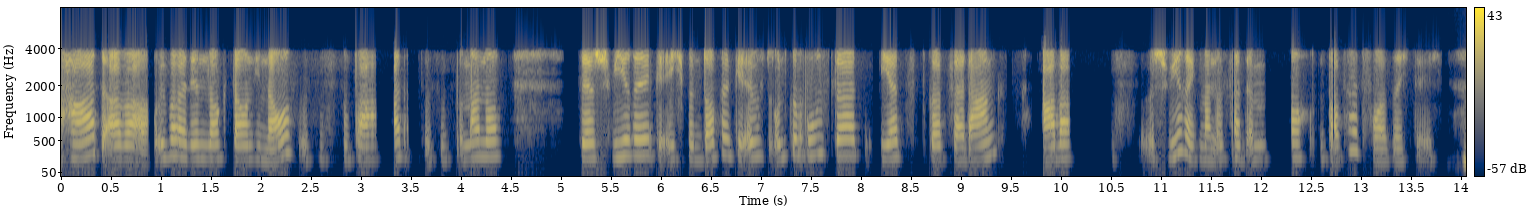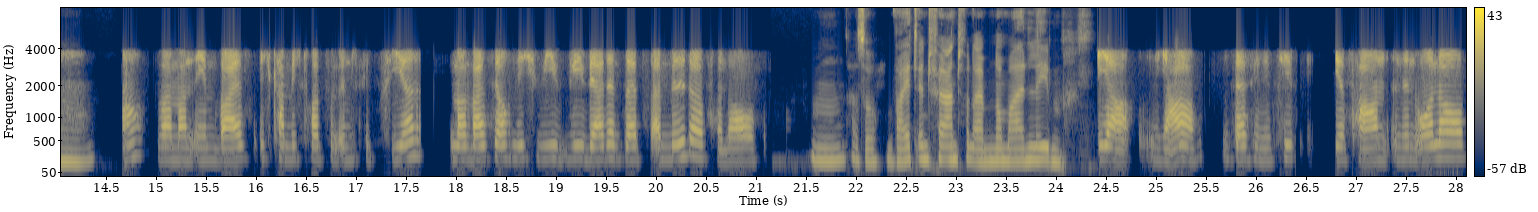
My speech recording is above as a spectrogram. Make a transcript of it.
hart, aber auch über den Lockdown hinaus ist es super hart. Es ist immer noch sehr schwierig. Ich bin doppelt geimpft und geboostert, jetzt Gott sei Dank. Aber es ist schwierig. Man ist halt immer noch doppelt vorsichtig. Mhm. Ja, weil man eben weiß, ich kann mich trotzdem infizieren. Man weiß ja auch nicht, wie, wie wäre denn selbst ein milder Verlauf. Mhm. Also weit entfernt von einem normalen Leben. Ja, ja, definitiv. Wir fahren in den Urlaub,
